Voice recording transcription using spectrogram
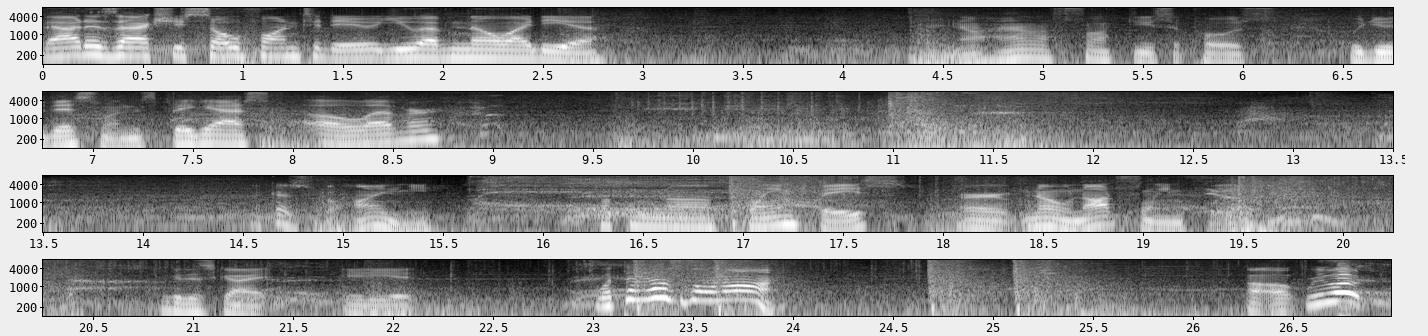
That is actually so fun to do. You have no idea. Alright, now how the fuck do you suppose we do this one? This big ass uh, lever? That guy's behind me. Fucking uh, flame face. Or, no, not flame face. Look at this guy, idiot. What the hell's going on? Uh-oh, reload!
